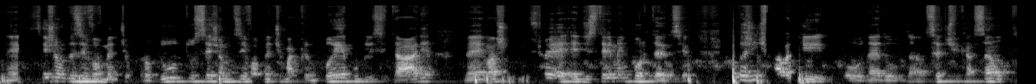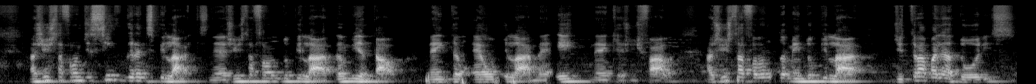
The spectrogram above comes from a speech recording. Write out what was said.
né? Seja no desenvolvimento de um produto, seja no desenvolvimento de uma campanha publicitária, né? Eu acho que isso é, é de extrema importância. Quando a gente fala de, né, do, da certificação, a gente está falando de cinco grandes pilares, né? A gente está falando do pilar ambiental, né? Então é o pilar, né? E, né? Que a gente fala. A gente está falando também do pilar de trabalhadores,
